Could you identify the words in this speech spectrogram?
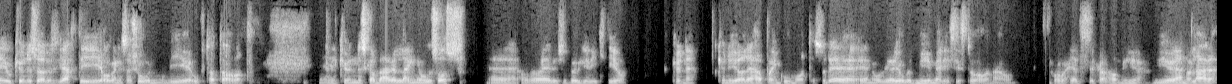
er jo kundeservice hjertet i organisasjonen. Vi er opptatt av at eh, kundene skal være lenge hos oss. Eh, og da er det selvfølgelig viktig å kunne, kunne, gjøre det her på en god måte. Så det er noe vi har jobbet mye med de siste årene, og, og helt sikkert har mye, mye igjen å lære.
